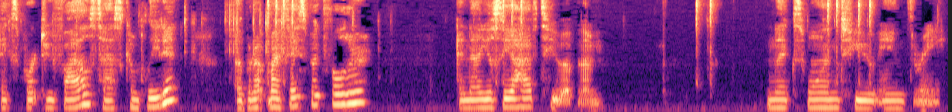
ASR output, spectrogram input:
Export two files, task completed. Open up my Facebook folder, and now you'll see I have two of them next one, two, and three.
